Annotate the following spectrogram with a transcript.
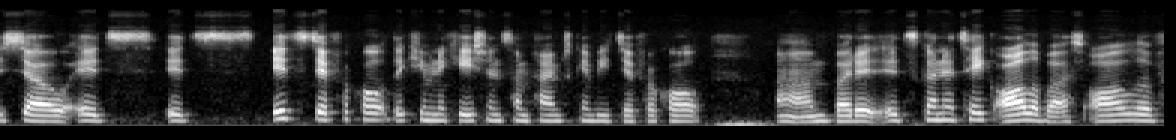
so it's it's it's difficult. The communication sometimes can be difficult, um, but it, it's going to take all of us, all of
